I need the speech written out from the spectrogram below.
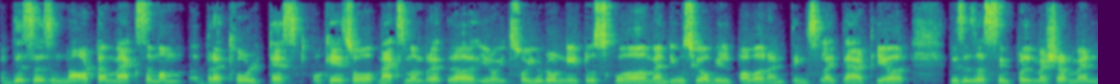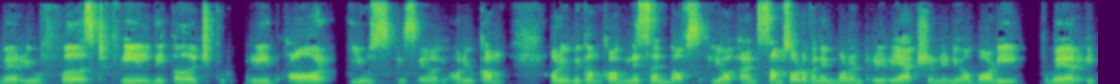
this is not a maximum breath hold test okay? So maximum breath uh, you know so you don't need to squirm and use your willpower and things like that here. This is a simple measurement where you first feel the urge to breathe or you uh, or you come or you become cognizant of your and some sort of an involuntary reaction in your body where it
